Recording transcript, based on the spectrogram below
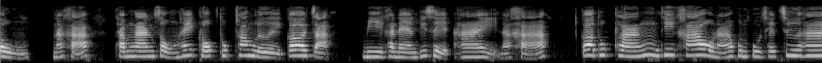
ส่งนะคะทำงานส่งให้ครบทุกช่องเลย ก็จะมีคะแนนพิเศษให้นะคะ ก็ทุกครั้งที่เข้านะ คุณครูเช็คชื่อให้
